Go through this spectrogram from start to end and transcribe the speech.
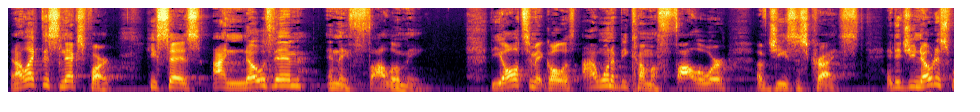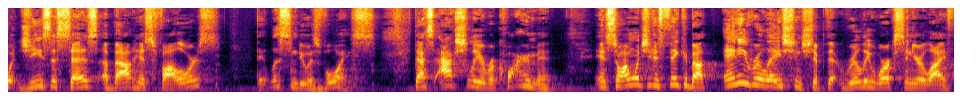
And I like this next part. He says, I know them and they follow me. The ultimate goal is I want to become a follower of Jesus Christ. And did you notice what Jesus says about his followers? They listen to his voice. That's actually a requirement. And so I want you to think about any relationship that really works in your life.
